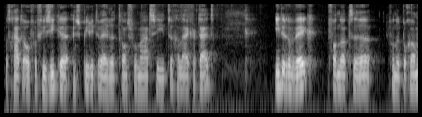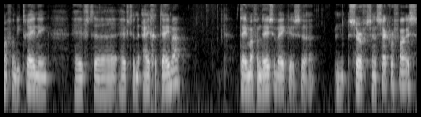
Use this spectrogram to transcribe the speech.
Dat gaat over fysieke en spirituele transformatie tegelijkertijd. Iedere week van, dat, van het programma, van die training, heeft, heeft een eigen thema. Het thema van deze week is Service and Sacrifice.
